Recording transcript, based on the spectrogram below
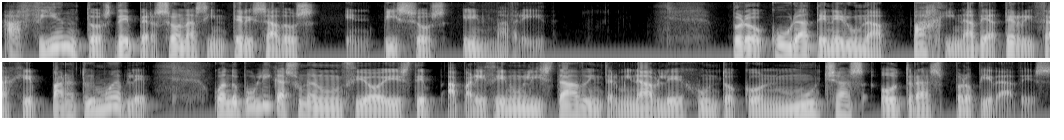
a cientos de personas interesados en pisos en Madrid. Procura tener una página de aterrizaje para tu inmueble. Cuando publicas un anuncio, este aparece en un listado interminable junto con muchas otras propiedades.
